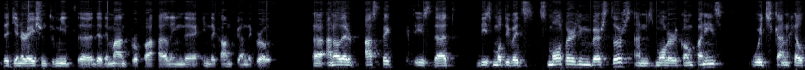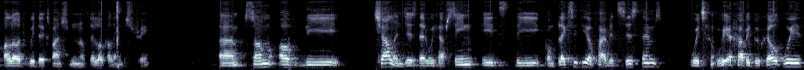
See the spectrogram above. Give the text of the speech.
the generation to meet uh, the demand profile in the in the country and the growth. Uh, another aspect is that this motivates smaller investors and smaller companies, which can help a lot with the expansion of the local industry. Um, some of the challenges that we have seen is the complexity of hybrid systems, which we are happy to help with,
